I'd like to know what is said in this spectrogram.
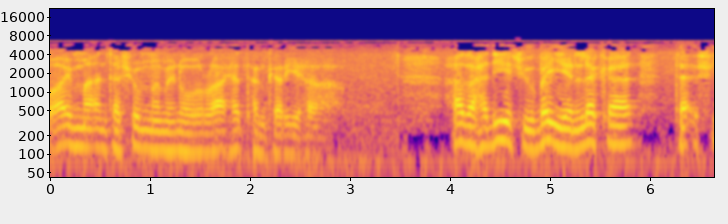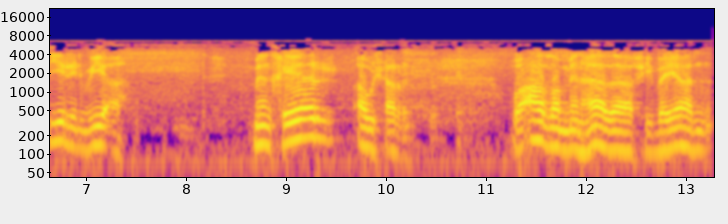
وإما أن تشم منه رائحة كريهة. هذا حديث يبين لك تأثير البيئة من خير أو شر. وأعظم من هذا في بيان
